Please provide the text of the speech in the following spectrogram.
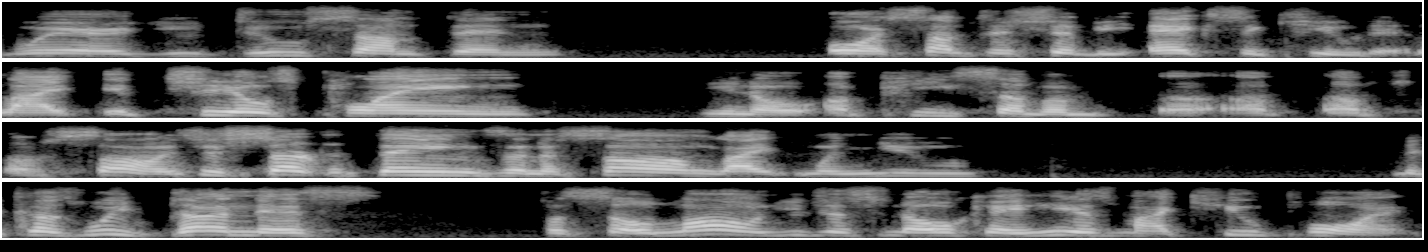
where you do something or something should be executed. Like if Chill's playing, you know, a piece of a of, of, of song, it's just certain things in a song. Like when you, because we've done this for so long, you just know, okay, here's my cue point.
